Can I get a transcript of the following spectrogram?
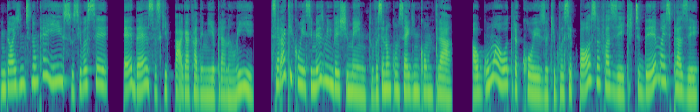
Então a gente não quer isso. Se você é dessas que paga a academia para não ir, será que com esse mesmo investimento você não consegue encontrar alguma outra coisa que você possa fazer que te dê mais prazer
